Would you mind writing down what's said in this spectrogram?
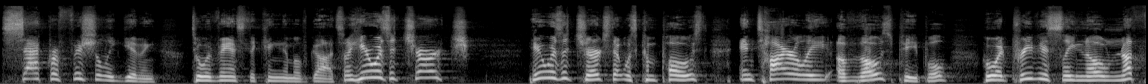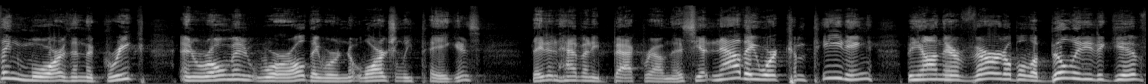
sacrificially giving to advance the kingdom of God. So here was a church. Here was a church that was composed entirely of those people who had previously known nothing more than the Greek and Roman world. They were largely pagans. They didn't have any background in this, yet now they were competing beyond their veritable ability to give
